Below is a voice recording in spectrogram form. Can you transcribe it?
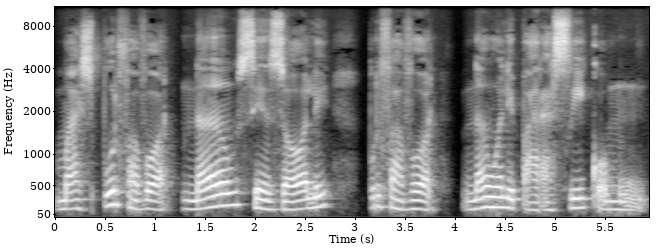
Mas, por favor, não se isole. Por favor, não olhe para si como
